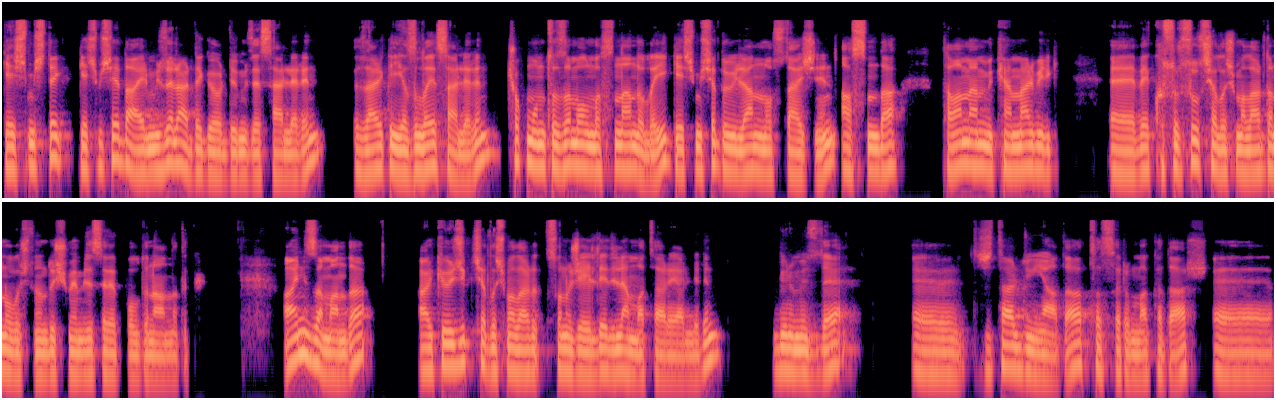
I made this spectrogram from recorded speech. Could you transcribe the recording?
geçmişte geçmişe dair müzelerde gördüğümüz eserlerin özellikle yazılı eserlerin çok muntazam olmasından dolayı geçmişe duyulan nostaljinin aslında tamamen mükemmel bir e, ve kusursuz çalışmalardan oluştuğunu düşünmemize sebep olduğunu anladık. Aynı zamanda arkeolojik çalışmalar sonucu elde edilen materyallerin günümüzde e, dijital dünyada tasarıma kadar, e,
